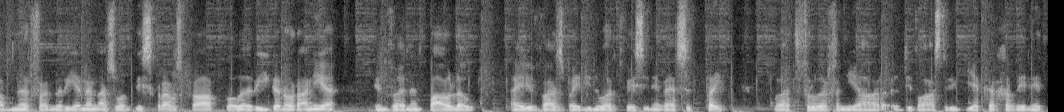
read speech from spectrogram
Abner van Reenen asook die skramskakel Regan Oranje en Vernon Paulo. Hy was by die Noordwes Universiteit wat vroeër vanjaar die Waastreet beker gewen het.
